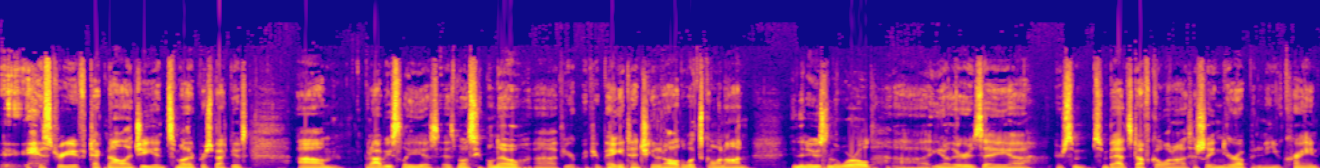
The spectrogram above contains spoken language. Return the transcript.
history of technology and some other perspectives. Um, but obviously, as, as most people know, uh, if you're if you're paying attention at all to what's going on in the news in the world, uh, you know there is a uh, there's some some bad stuff going on, especially in Europe and in Ukraine.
